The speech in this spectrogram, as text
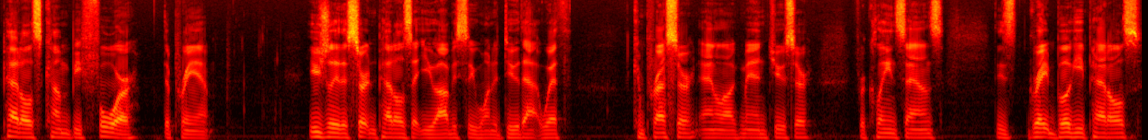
pedals come before the preamp. Usually there's certain pedals that you obviously want to do that with. Compressor, Analog Man Juicer for clean sounds. These great boogie pedals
